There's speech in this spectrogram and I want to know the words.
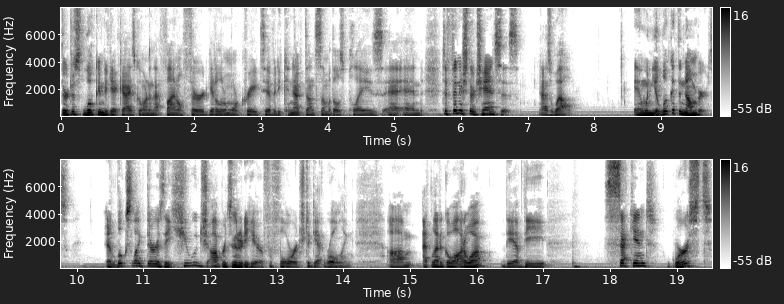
they're just looking to get guys going in that final third, get a little more creativity, connect on some of those plays, and, and, to finish their chances as well. And when you look at the numbers, it looks like there is a huge opportunity here for Forge to get rolling. Um, Atletico Ottawa, they have the second worst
